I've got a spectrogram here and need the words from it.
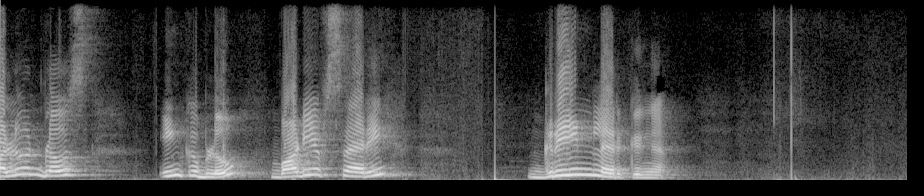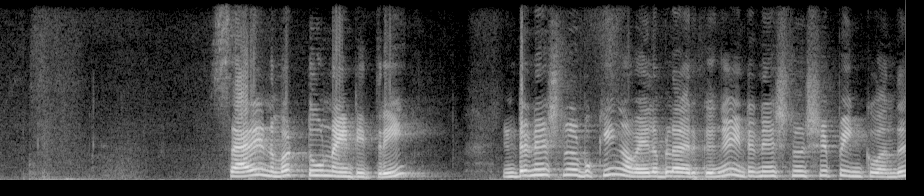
pallu and blouse ink blue body of sari க்ரீனில் இருக்குங்க. Sari number two ninety three international booking அவைலபிளாக இருக்குங்க. இன்டர்நேஷ்னல் ஷிப்பிங்க்கு வந்து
